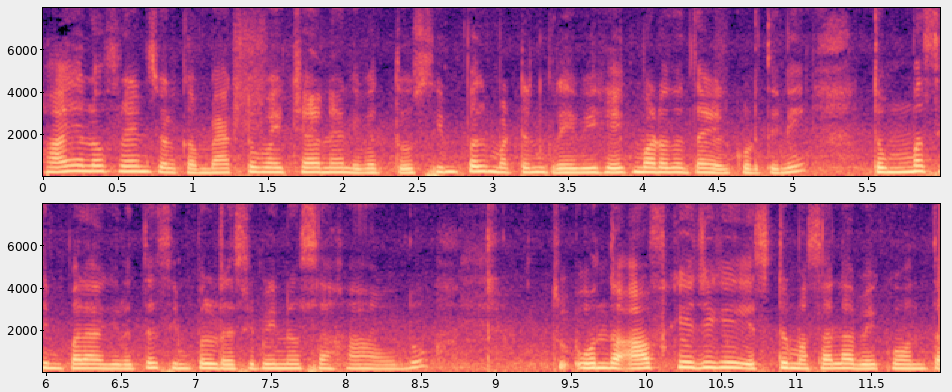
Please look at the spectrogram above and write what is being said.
Hi hello friends welcome back to my channel ಇವತ್ತು ಸಿಂಪಲ್ ಮಟನ್ ಗ್ರೇವಿ ಹೇಗೆ ಮಾಡೋದು ಅಂತ ಹೇಳ್ಕೊಡ್ತೀನಿ. ತುಂಬ ಸಿಂಪಲ್ ಆಗಿರುತ್ತೆ. ಸಿಂಪಲ್ ರೆಸಿಪಿನೂ ಸಹ ಹೌದು. ಒಂದು ಹಾಫ್ ಕೆ ಜಿಗೆ ಎಷ್ಟು ಮಸಾಲ ಬೇಕು ಅಂತ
